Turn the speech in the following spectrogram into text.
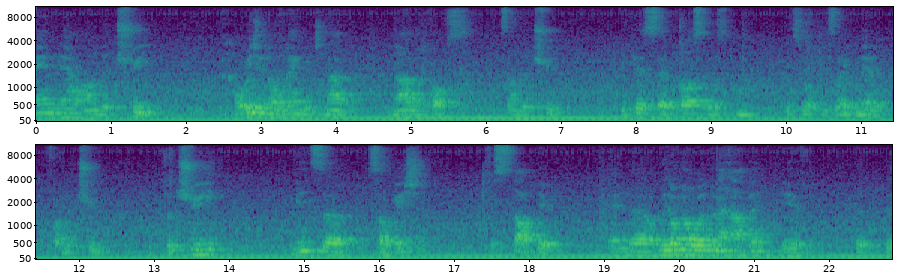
hand nailed on the tree. Original language, not not the cross. It's on the tree. Because the cross was it's like, it's like made from the tree. So tree means uh, salvation. So stop there. And uh, we don't know what's going to happen if the, the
